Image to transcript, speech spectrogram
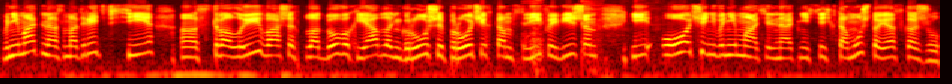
внимательно осмотреть все э, стволы ваших плодовых яблонь, груш и прочих там слив и вишен и очень внимательно отнестись к тому, что я скажу.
